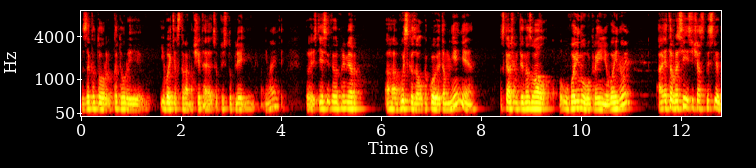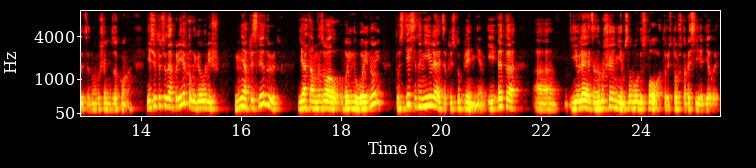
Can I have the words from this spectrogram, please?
за которые, которые и в этих странах считаются преступлениями, понимаете? То есть, если ты, например, а, высказал какое-то мнение, скажем, ты назвал войну в Украине войной, а это в России сейчас преследуется нарушение закона. Если ты сюда приехал и говоришь, меня преследуют, я там назвал войну войной, то здесь это не является преступлением. И это а, является нарушением свободы слова, то есть то, что Россия делает.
